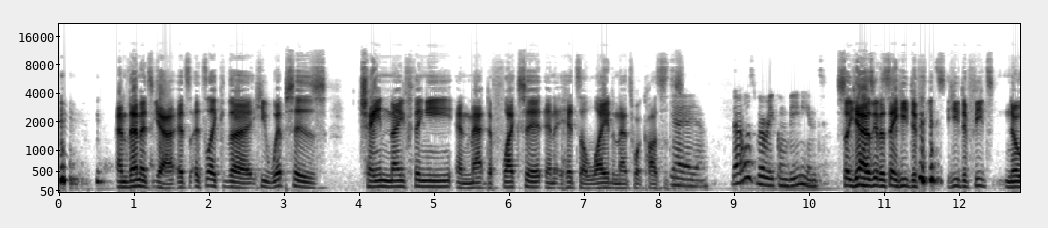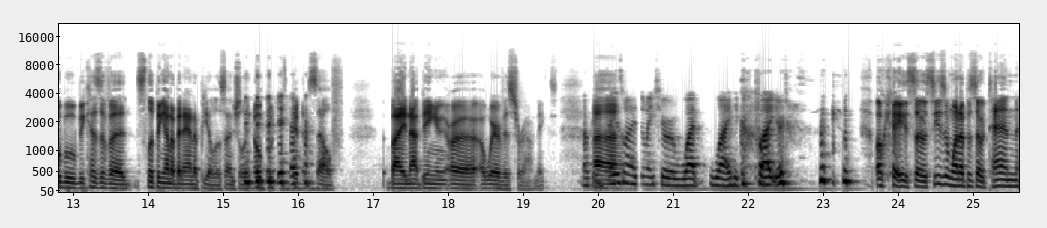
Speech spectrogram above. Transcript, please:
and then it's yeah, it's it's like the he whips his chain knife thingy, and Matt deflects it, and it hits a light, and that's what causes the Yeah, yeah, yeah. That was very convenient. So yeah, I was gonna say he defeats he defeats Nobu because of a slipping on a banana peel. Essentially, Nobu just did himself by not being uh, aware of his surroundings. Okay, Uh, I just wanted to make sure what why he got fired. Okay, so season one, episode ten,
